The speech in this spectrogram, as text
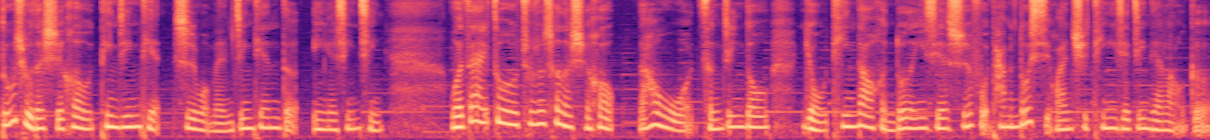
独处的时候听经典，是我们今天的音乐心情。我在坐出租车的时候，然后我曾经都有听到很多的一些师傅，他们都喜欢去听一些经典老歌。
